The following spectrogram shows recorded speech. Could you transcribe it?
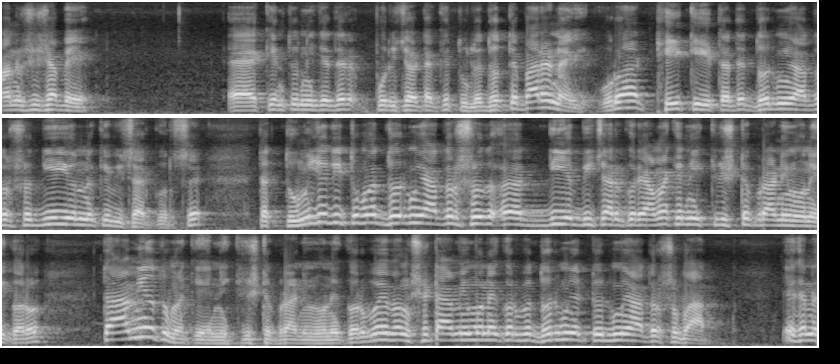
মানুষ হিসাবে কিন্তু নিজেদের পরিচয়টাকে তুলে ধরতে পারে নাই। ওরা ঠিকই তাদের ধর্মীয় আদর্শ দিয়েই অন্যকে বিচার করছে। তা তুমি যদি তোমার ধর্মীয় আদর্শ দিয়ে বিচার করে আমাকে নিকৃষ্ট প্রাণী মনে করো, তা আমিও তোমাকে নিকৃষ্ট প্রাণী মনে করব এবং সেটা আমি মনে করব ধর্মীয় ধর্মীয় আদর্শবাদ। এখানে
